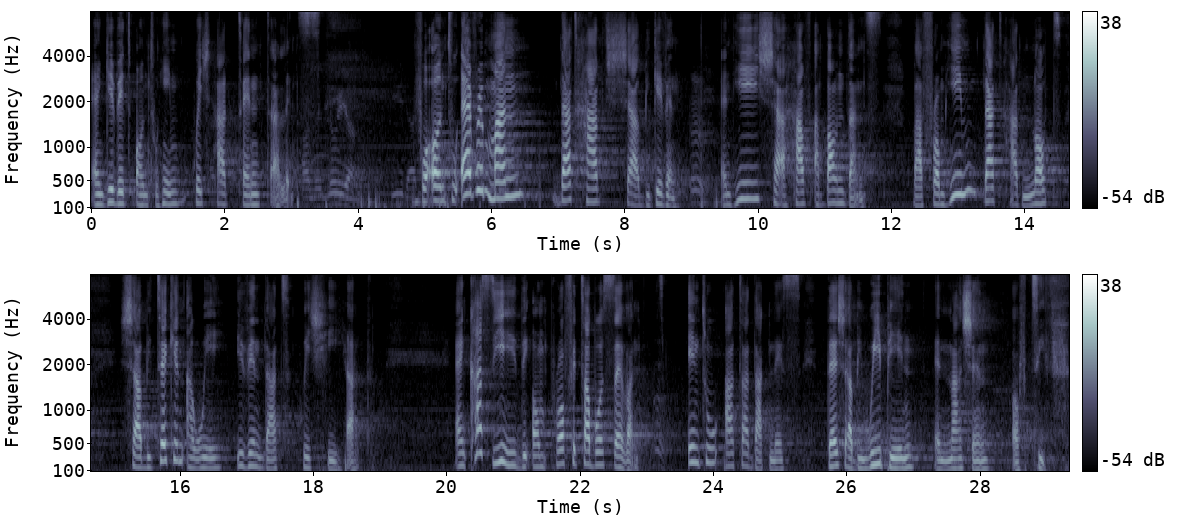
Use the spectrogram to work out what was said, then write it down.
and give it unto him which had ten talents. For unto every man that hath shall be given, and he shall have abundance. But from him that hath not shall be taken away even that which he had. And cast ye the unprofitable servant into utter darkness there shall be weeping and gnashing of teeth.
